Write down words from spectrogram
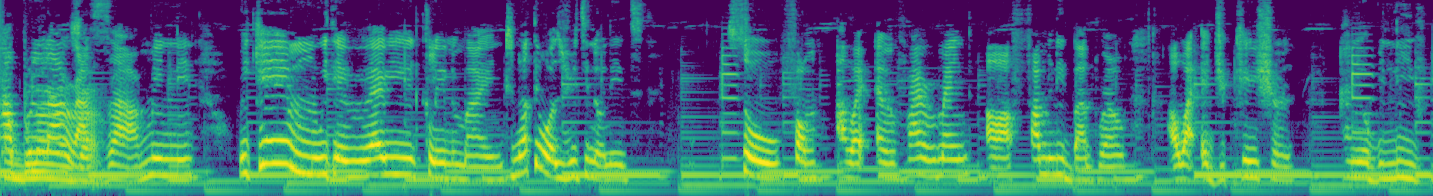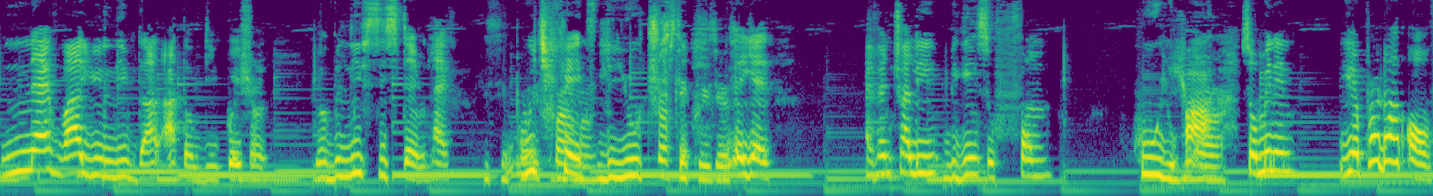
tabula rasa, meaning we came with a very clean mind. Nothing was written on it. So, from our environment, our family background, our education, and your belief, never you leave that out of the equation. Your belief system, like which faith do you trust in? Stick with yes. Uh, yes, eventually begins to form who you, You are. are. So, meaning you're a product of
